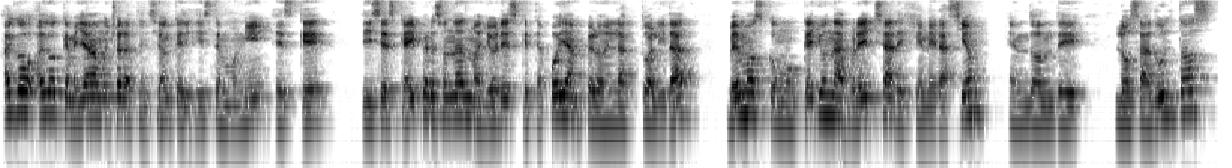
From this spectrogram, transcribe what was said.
Algo, algo que me llama mucho la atención que dijiste, Moni, es que dices que hay personas mayores que te apoyan, pero en la actualidad vemos como que hay una brecha de generación en donde los adultos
